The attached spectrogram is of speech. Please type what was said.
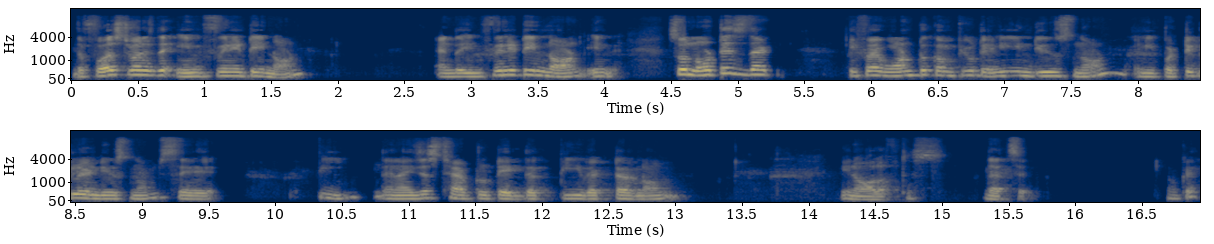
The first one is the infinity norm and the infinity norm in so notice that if I want to compute any induced norm, any particular induced norm, say P, then I just have to take the P vector norm in all of this. that's it. Okay?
